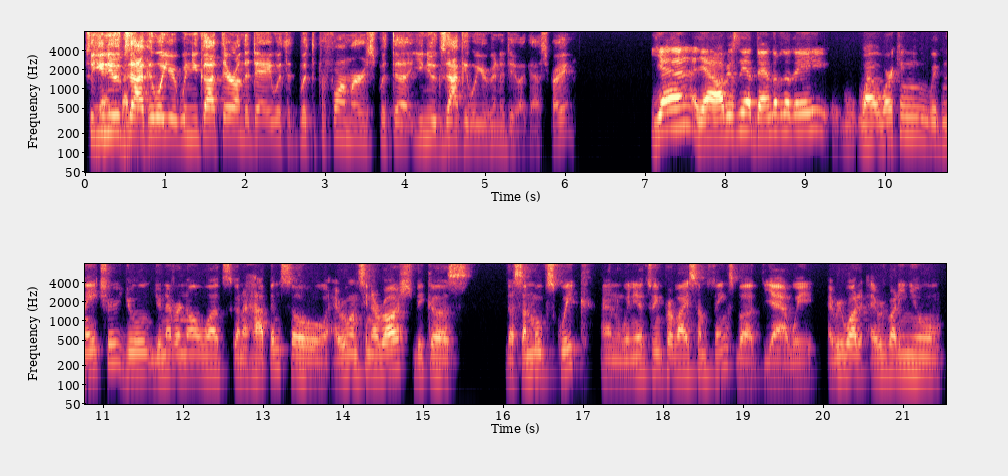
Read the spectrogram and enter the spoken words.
So you knew exactly, what you're when you got there on the day with the, with the performers, with the you knew exactly what you're going to do, I guess, right? Yeah, yeah. Obviously, at the end of the day, while working with nature, you you never know what's gonna happen. So everyone's in a rush because the sun moves quick, and we needed to improvise some things. But yeah, we everyone everybody knew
